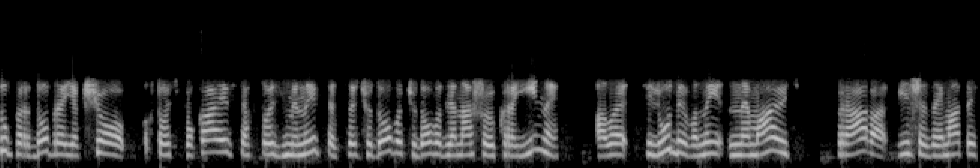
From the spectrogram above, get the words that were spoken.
Супер добре, якщо хтось покаявся, хтось змінився. Це чудово, чудово для нашої країни. Але ці люди вони не мають права більше займати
